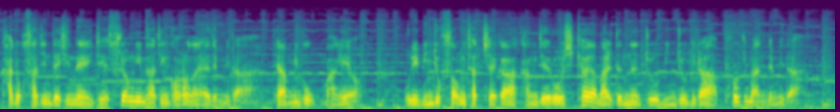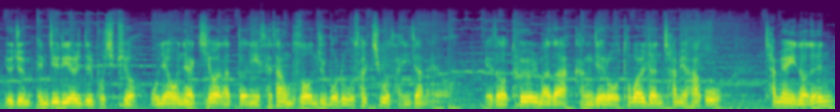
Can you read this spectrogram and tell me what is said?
가족 사진 대신에 이제 수령님 사진 걸어놔야 됩니다. 대한민국 망해요. 우리 민족성 자체가 강제로 시켜야 말 듣는 쪽 민족이라 풀어주면 안 됩니다. 요즘 MG 리얼들 보십시오. 오냐오냐 키워놨더니 세상 무서운 줄 모르고 설치고 다니잖아요. 그래서 토요일마다 강제로 토벌전 참여하고 참여 인원은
